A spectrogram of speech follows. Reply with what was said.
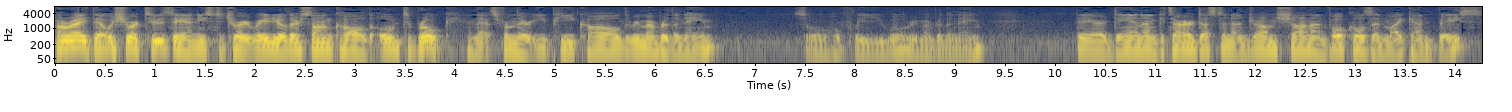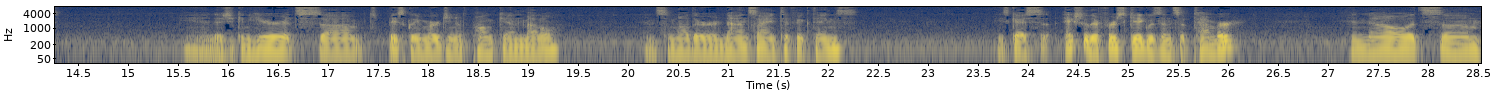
All right, that was Short Tuesday on East Detroit Radio. Their song called Ode to Broke, and that's from their EP called Remember the Name. So hopefully you will remember the name. They are Dan on guitar, Dustin on drums, Sean on vocals, and Mike on bass. And as you can hear, it's, uh, it's basically a merging of punk and metal and some other non scientific things. These guys, actually, their first gig was in September, and now it's um,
